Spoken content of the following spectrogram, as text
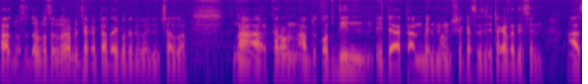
পাঁচ বছর, দশ বছর পরে আপনি জাকাতটা আদায় করে দেবেন ইনশাল্লাহ আর কারণ আপনি কতদিন এটা টানবেন মানুষের কাছে যে টাকাটা দিয়েছেন? আজ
